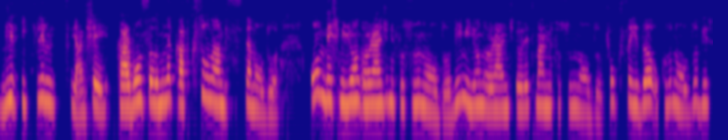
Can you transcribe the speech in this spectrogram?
bir iklim yani şey karbon salımına katkısı olan bir sistem olduğu, 15 milyon öğrenci nüfusunun olduğu, 1 milyon öğrenci öğretmen nüfusunun olduğu, çok sayıda okulun olduğu bir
